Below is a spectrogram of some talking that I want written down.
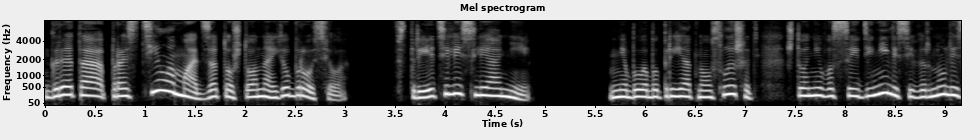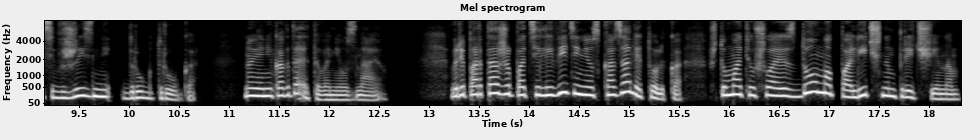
Грета простила мать за то, что она ее бросила. Встретились ли они? Мне было бы приятно услышать, что они воссоединились и вернулись в жизнь друг друга. Но я никогда этого не узнаю. В репортаже по телевидению сказали только, что мать ушла из дома по личным причинам,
